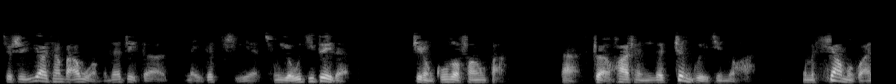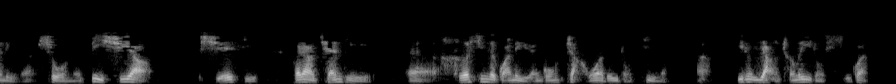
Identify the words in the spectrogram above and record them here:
就是要想把我们的这个每个企业从游击队的这种工作方法啊转化成一个正规军的话，那么项目管理呢是我们必须要学习和让全体呃核心的管理员工掌握的一种技能啊，一种养成的一种习惯。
